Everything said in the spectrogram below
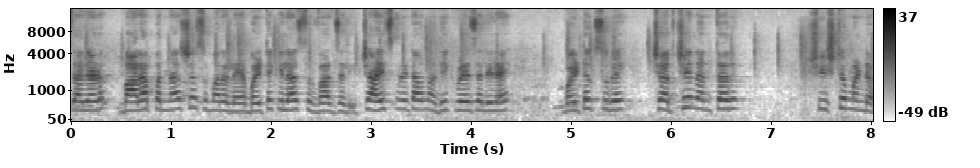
साधारण बारा पन्नासच्या सुमाराला या बैठकीला सुरुवात झाली. चाळीस मिनिटांहून अधिक वेळ झालेला आहे. बैठक सुरू आहे. चर्चेनंतर शिष्टमंडळ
